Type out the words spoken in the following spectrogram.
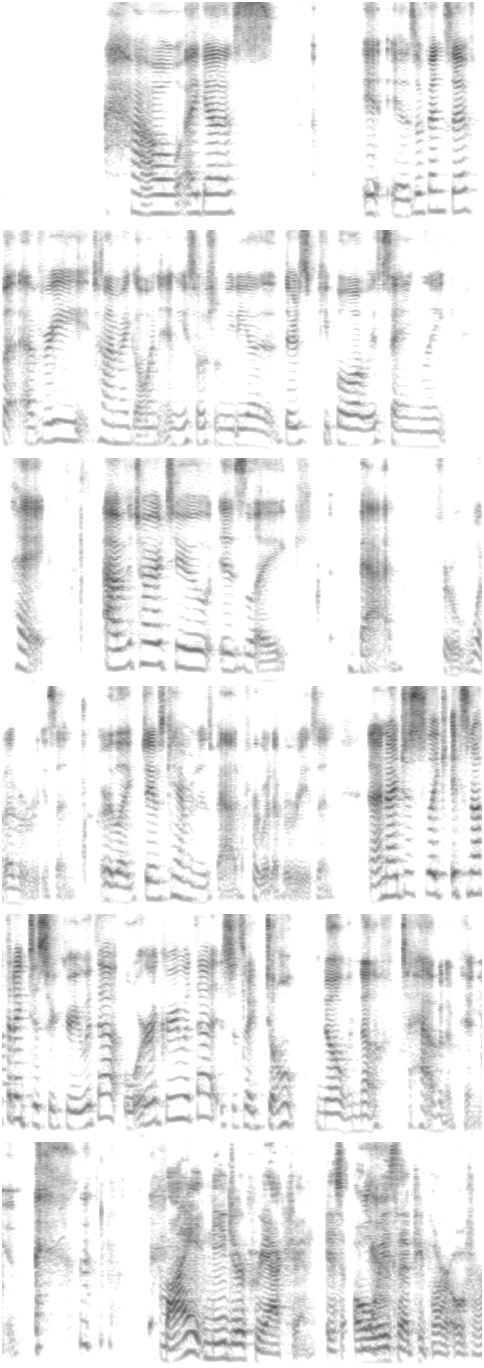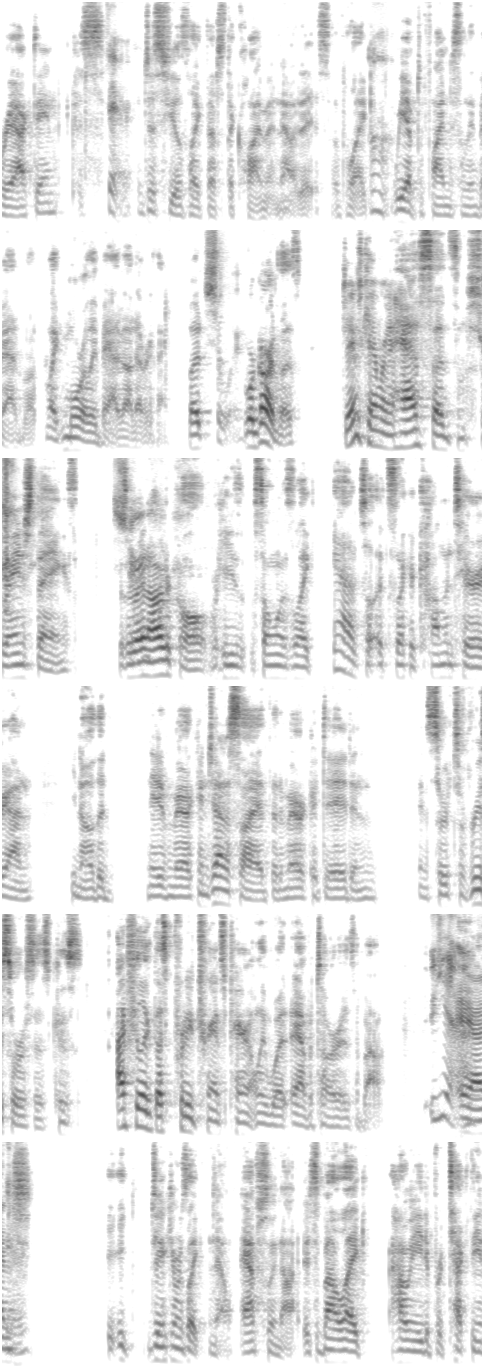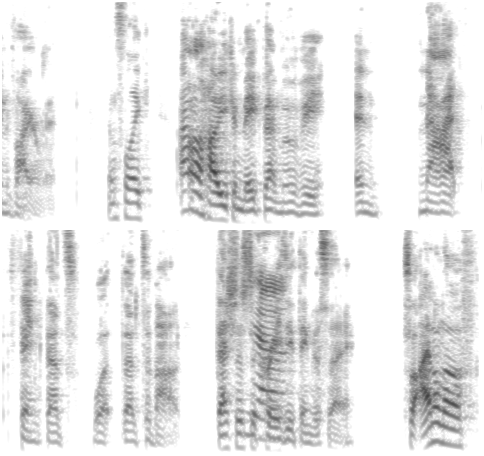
how i guess it is offensive but every time i go on any social media there's people always saying like hey avatar 2 is like bad for whatever reason or like James Cameron is bad for whatever reason. And I just like it's not that I disagree with that or agree with that. It's just I don't know enough to have an opinion. My knee jerk reaction is always that people are overreacting because it just feels like that's the climate nowadays of like Uh-huh. we have to find something bad about like morally bad about everything. But Sure. regardless, James Cameron has said some strange things. I read an article where he's someone was like, yeah, it's, it's like a commentary on you know the Native American genocide that America did in in search of resources. Because I feel like that's pretty transparently what Avatar is about. Yeah. and. It, James Cameron's like, no, absolutely not. It's about like how we need to protect the environment. And it's like I don't know how you can make that movie and not think that's what that's about. That's just Yeah. a crazy thing to say. So I don't know if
